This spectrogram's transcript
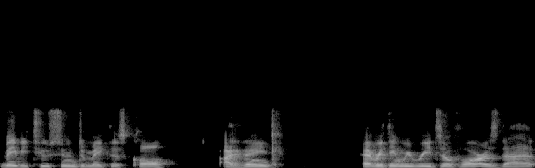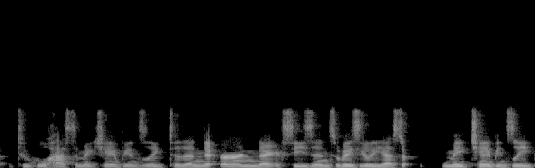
maybe too soon to make this call. I think everything we read so far is that Tuchel has to make Champions League to then earn next season. So basically, he has to make Champions League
